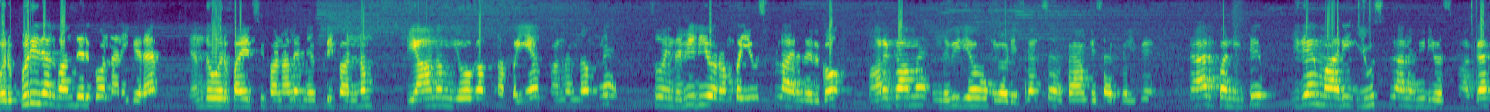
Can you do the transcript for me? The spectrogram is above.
ஒரு புரிதல் வந்திருக்கோம்னு நினைக்கிறேன். எந்த ஒரு பயிற்சி பண்ணாலும் எப்படி பண்ணணும்? தியானம் யோகம் நம்ம ஏன் பண்ணணும்னு? ஸோ இந்த வீடியோ ரொம்ப யூஸ்ஃபுல்லாக இருந்திருக்கும். மறக்காம இந்த வீடியோ உங்களுடைய ஃப்ரெண்ட்ஸ் அண்ட் ஃபேமிலி சர்க்கிளுக்கு ஷேர் பண்ணிட்டு இதே மாதிரி யூஸ்ஃபுல்லான வீடியோஸ் பார்க்க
